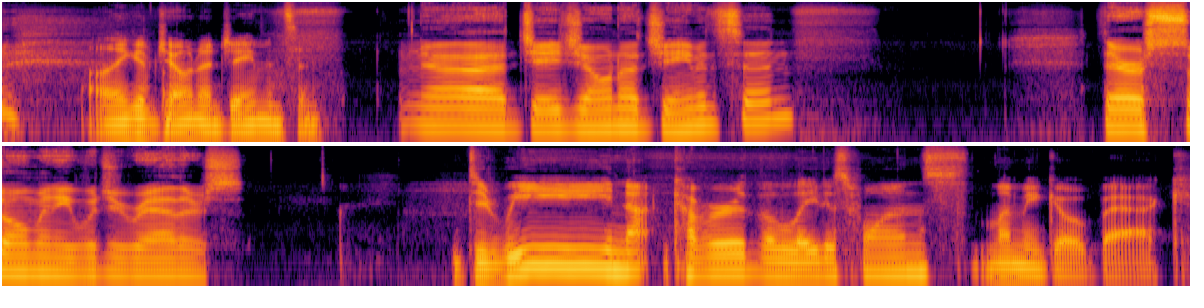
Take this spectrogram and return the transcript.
I think of Jonah Jameson. Uh, J. Jonah Jameson. There are so many would you rather's. Did we not cover the latest ones? Let me go back.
